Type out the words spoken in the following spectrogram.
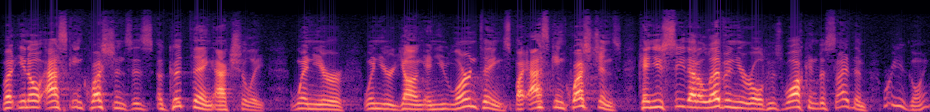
But, you know, asking questions is a good thing, actually, when you're, when you're young and you learn things by asking questions. Can you see that 11 year old who's walking beside them? Where are you going?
